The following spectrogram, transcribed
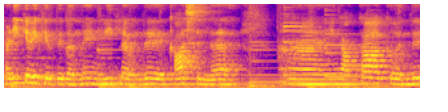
படிக்க வைக்கிறதுக்கு வந்து எங்கள் வீட்டில் வந்து காசு இல்லை. எங்கள் அக்காவுக்கு வந்து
